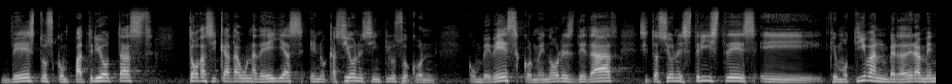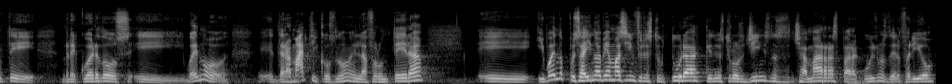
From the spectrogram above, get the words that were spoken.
de estos compatriotas todas y cada una de ellas, en ocasiones incluso con, bebés, con menores de edad, situaciones tristes y que motivan verdaderamente recuerdos y, bueno, eh, dramáticos ¿no? en la frontera. Y bueno, pues ahí no había más infraestructura que nuestros jeans, nuestras chamarras para cubrirnos del frío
